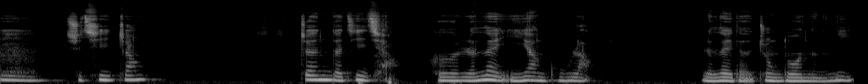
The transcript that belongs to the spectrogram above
第十七章：真的技巧和人类一样古老。人类的众多能力。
